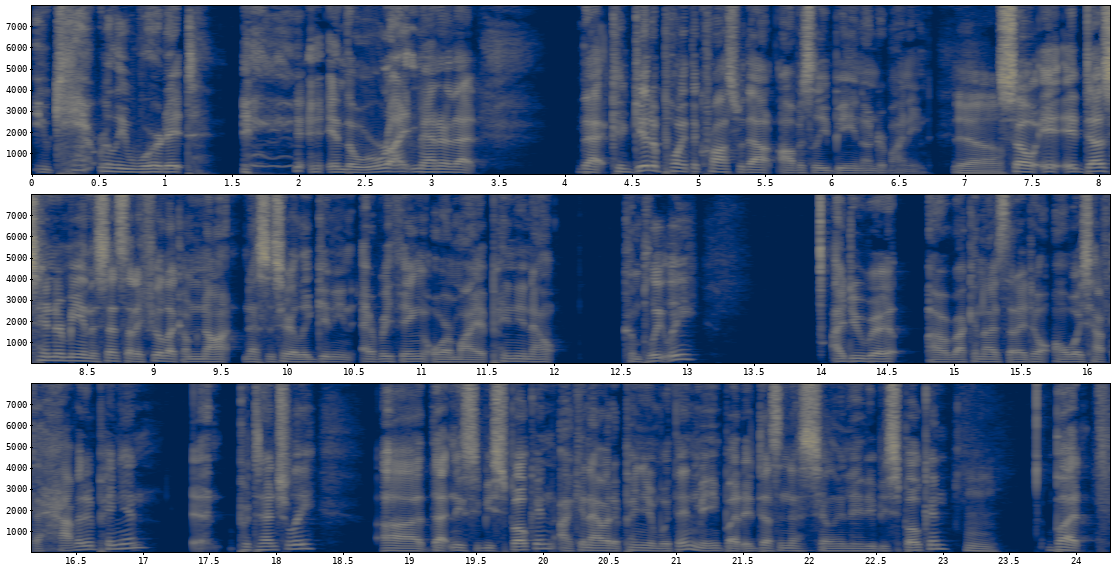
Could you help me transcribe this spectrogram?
you can't really word it in the right manner that that could get a point across without obviously being undermining. Yeah. So it, it does hinder me in the sense that I feel like I'm not necessarily getting everything or my opinion out completely. I do re- uh, recognize that I don't always have to have an opinion, uh, potentially. Uh, that needs to be spoken. I can have an opinion within me, but it doesn't necessarily need to be spoken. But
